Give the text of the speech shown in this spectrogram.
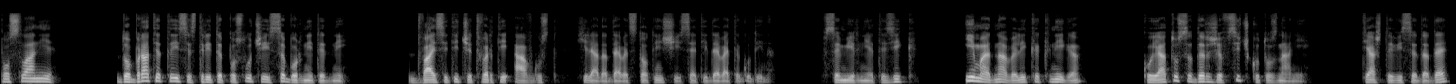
Послание до братята и сестрите по случай съборните дни. 24 август 1969 г. Всемирният език. Има една велика книга, която съдържа всичкото знание. Тя ще ви се даде,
